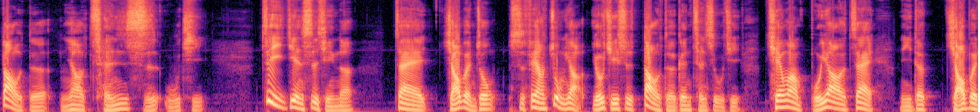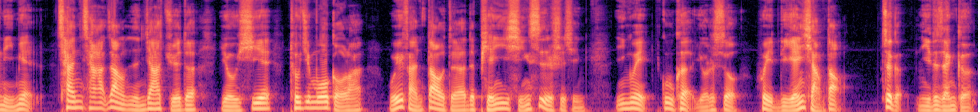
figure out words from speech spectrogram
道德，你要诚实无欺。这一件事情呢，在脚本中是非常重要，尤其是道德跟诚实无欺，千万不要在你的脚本里面掺插让人家觉得有些偷鸡摸狗啦、违反道德的便宜行事的事情，因为顾客有的时候会联想到这个你的人格。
